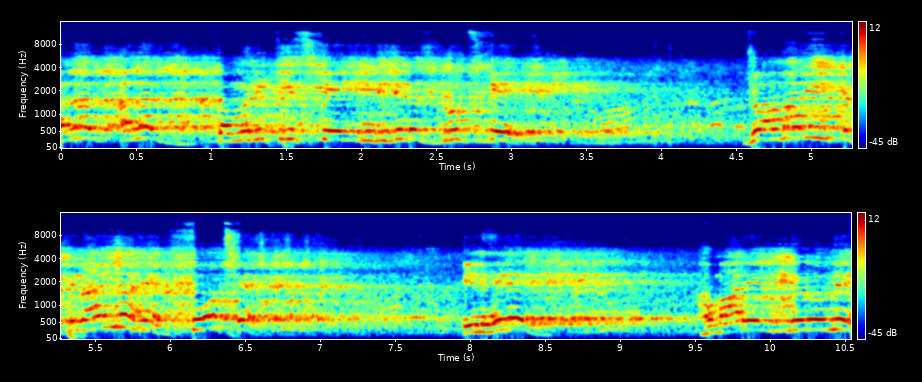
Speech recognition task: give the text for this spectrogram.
अलग अलग कम्युनिटीज के इंडिजिनस ग्रुप्स के, जो हमारी कठिनाइयाँ हैं, सोच है, इन्हें हमारे लीडरों ने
